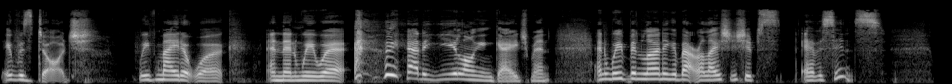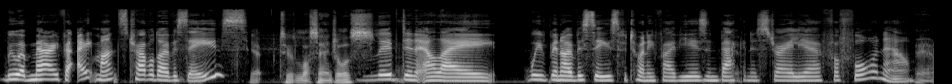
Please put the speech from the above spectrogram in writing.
It was Dodge. We've made it work. And then we were, we had a year long engagement and we've been learning about relationships ever since. We were married for eight months, traveled overseas, Yep, to Los Angeles. lived in LA. We've been overseas for 25 years and back in Australia for four now. Yeah.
